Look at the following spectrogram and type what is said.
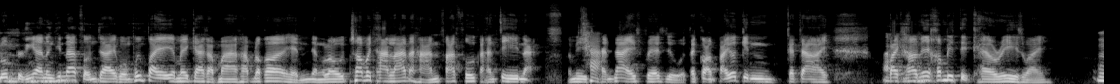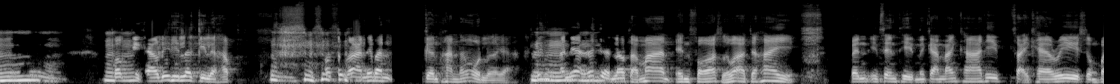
รวมถึงอีกอย่างหนึ่งที่น่าสนใจผมเพิ่งไปอเมริกากลับมาครับ แล้วก็เห็นอย่างเราชอบไปทานร้านอาหารฟาสต์ฟู้ดกับอาหารจีนอะมันมีค่ะ Panda Express อยู่ แต่ก่อนไปก็กินกระจายอ่าไปคราวนี้เขามีติดแคลอรี่ไว้อืมพอกินแคลอรี่นี่เลิกกินเลยครับเพราะสุขภาพนี่มันเกินพันทั้งหมดเลยอะซึ่งอันเนี้ยถ้าเกิดเราสามารถ enforce หรือว่าอาจจะให้ เป็น incentive ในการร้านค้าที่ใส่แคลอรี่ลงไป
